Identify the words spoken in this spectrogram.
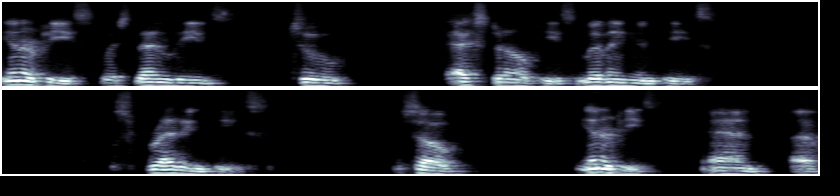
inner peace, which then leads to external peace, living in peace, spreading peace. So, inner peace, and uh,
